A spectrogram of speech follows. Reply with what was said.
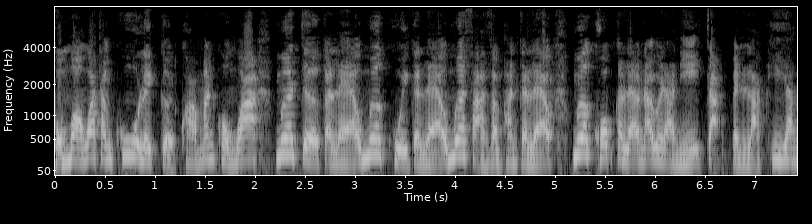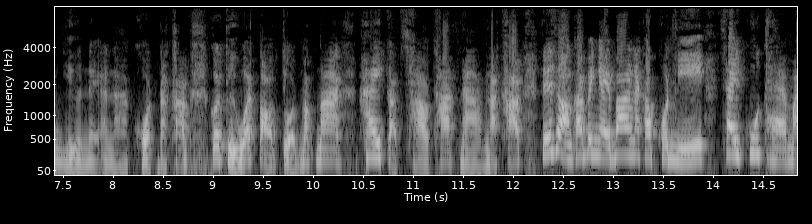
ผมมองว่าทั้งคู่เลยเกิดความมั่นคงว่าเมื่อเจอกันแล้ว เมื่อคุยกันแล้ว เมื่อสารสัมพันธ์กันแล้ว เมื่อคบกันแล้วนะเวลานี้จะเป็นรักที่ยั่งยืนในอนาคตนะครับ ก็ถือว่าตอบโจทย์มากๆ ให้กับชาวธาตุน้ำนะครับในที่สองครับเป็นไงบ้างนะครับ คนนี้ใช่คู่แท้ไหม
